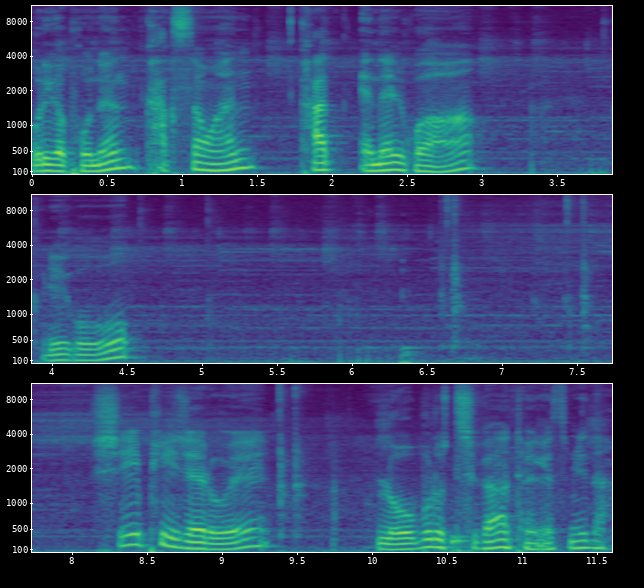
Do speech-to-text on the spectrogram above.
우리가 보는 각성한 갓 NL과 그리고 CP0의 로브루츠가 되겠습니다.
